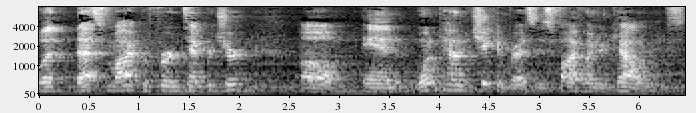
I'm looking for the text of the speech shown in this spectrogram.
but that's my preferred temperature. Um, and one pound of chicken breast is 500 calories.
